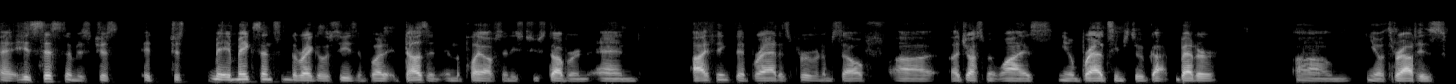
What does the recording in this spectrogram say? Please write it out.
uh, his system is just it just it makes sense in the regular season, but it doesn't in the playoffs, and he's too stubborn. And I think that Brad has proven himself uh, adjustment wise. You know, Brad seems to have gotten better. Um, you know, throughout his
